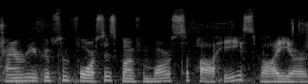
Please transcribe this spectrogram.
trying to regroup some forces, going for more Sipahi. Sipahi are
